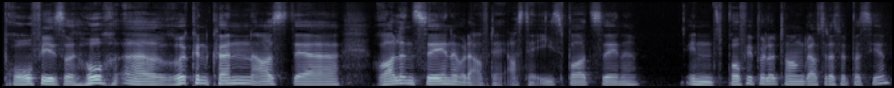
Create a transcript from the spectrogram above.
Profis hochrücken äh, können aus der Rollenszene oder der, aus der E-Sport-Szene ins Profi-Peloton. Glaubst du, das wird passieren?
